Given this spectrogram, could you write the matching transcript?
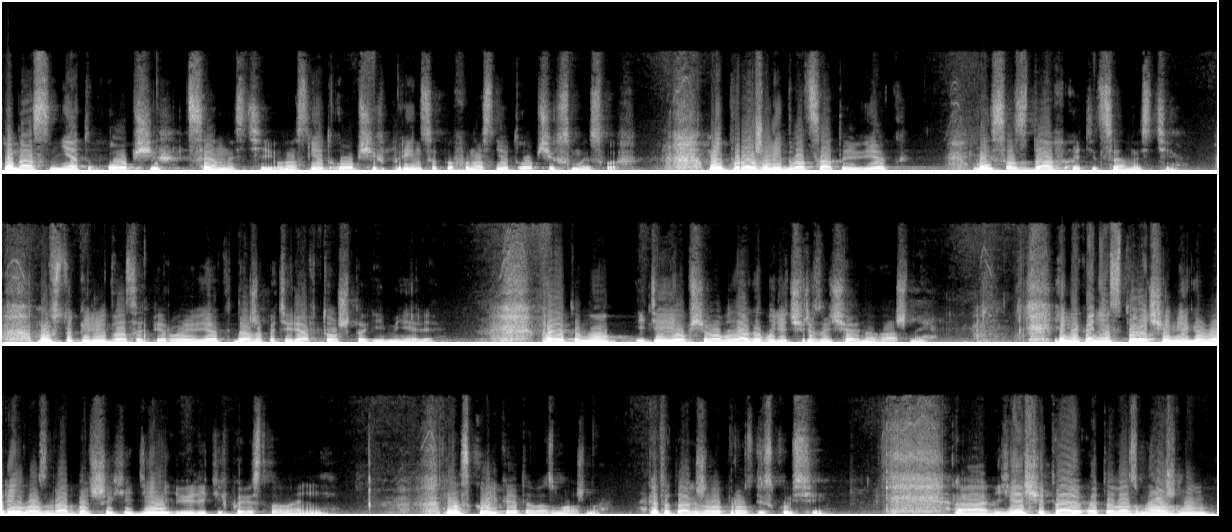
У нас нет общих ценностей, у нас нет общих принципов, у нас нет общих смыслов. Мы прожили 20 век, не создав эти ценности – мы вступили в 21 век, даже потеряв то, что имели. Поэтому идея общего блага будет чрезвычайно важной. И, наконец, то, о чем я говорил, возврат больших идей и великих повествований. Насколько это возможно? Это также вопрос дискуссии. А, я считаю это возможным,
